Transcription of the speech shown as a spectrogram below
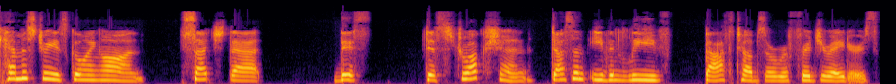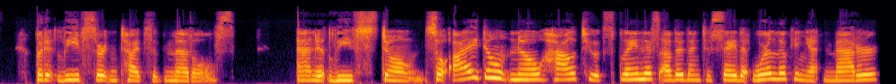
chemistry is going on such that this destruction doesn't even leave bathtubs or refrigerators, but it leaves certain types of metals and it leaves stone. So I don't know how to explain this other than to say that we're looking at matter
